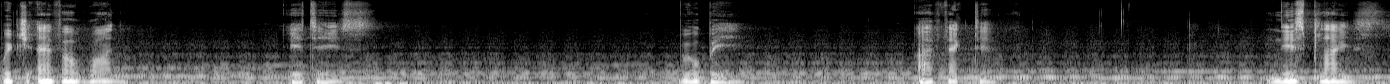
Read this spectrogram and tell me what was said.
Whichever one it is will be effective. This place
